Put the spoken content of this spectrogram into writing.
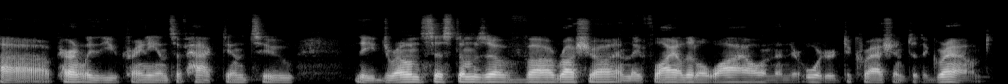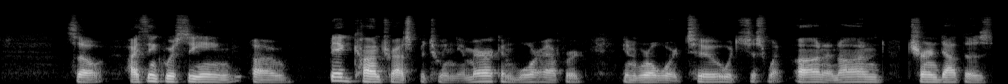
Uh, apparently, the Ukrainians have hacked into the drone systems of uh, Russia and they fly a little while and then they're ordered to crash into the ground. So I think we're seeing a big contrast between the American war effort in World War II, which just went on and on, churned out those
